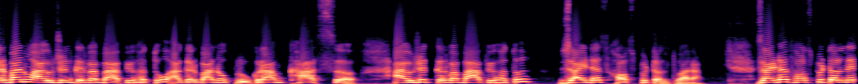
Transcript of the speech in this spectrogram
ગરબાનું આયોજન કરવામાં આવ્યું હતું. આ ગરબાનો પ્રોગ્રામ ખાસ આયોજિત કરવામાં આવ્યો હતો ઝાયડસ હોસ્પિટલ દ્વારા. ઝાયડસ હોસ્પિટલને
